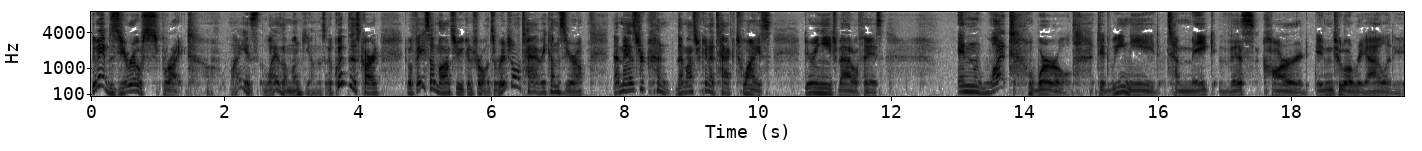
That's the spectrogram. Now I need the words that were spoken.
Then we have Zero Sprite. Why is why is a monkey on this? Equip this card to a face-up monster you control. Its original attack becomes zero. That monster can that monster can attack twice during each battle phase. In what world did we need to make this card into a reality?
